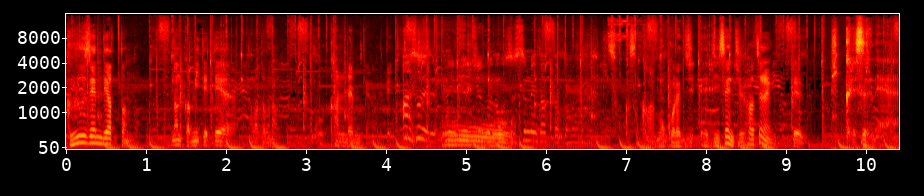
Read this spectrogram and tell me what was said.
偶然出会ったんだ。なんか見ててたまたまなんかこう関連みたいなのが出てきて。あそうです。YouTube のおすすめだったと思うんです。そっかそっか。もうこれじえ2018年ってびっくりするね。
